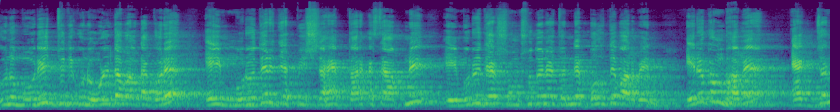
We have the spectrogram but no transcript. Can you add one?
কোনো মুরিদ যদি কোনো উল্টাপাল্টা করে, এই মুরুদের যে পীর সাহেব, তার কাছে আপনি এই মুরিদের সংশোধনের জন্য বলতে পারবেন। এরকমভাবে একজন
